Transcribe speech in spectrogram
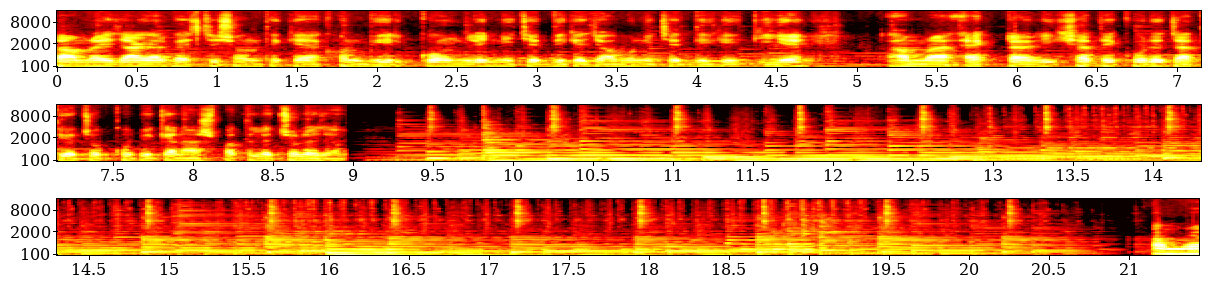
তো আমরা এই জায়গারগা স্টেশন থেকে এখন ভিড় কমলে নিচের দিকে যাব। নিচের দিকে গিয়ে আমরা একটা রিক্সাতে করে জাতীয় চক্ষু বিজ্ঞান হাসপাতালে চলে যাব। আমরা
